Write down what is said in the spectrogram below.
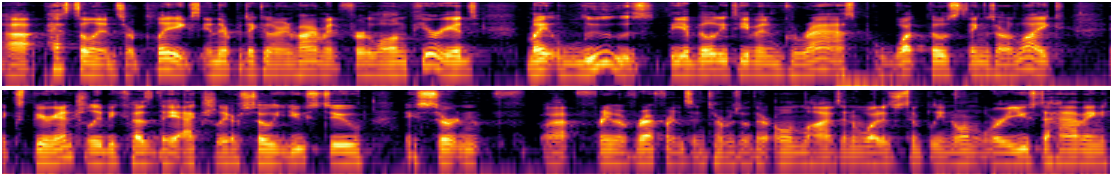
uh, pestilence or plagues in their particular environment for long periods might lose the ability to even grasp what those things are like experientially because they actually are so used to a certain uh, frame of reference in terms of their own lives and what is simply normal. We're used to having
